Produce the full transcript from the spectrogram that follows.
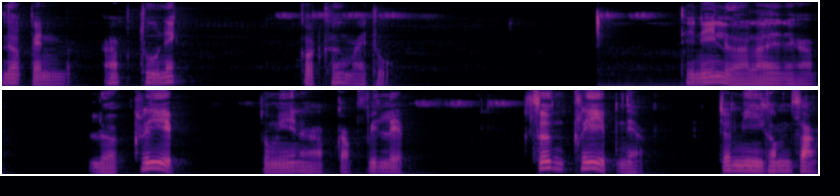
เลือกเป็น Up to Neck กดเครื่องหมายถูก ทีนี้เหลืออะไรนะครับ เหลือคลีป ตรงนี้นะครับกับ Fillet ซึ่งคลีปเนี่ยจะมีคำสั่ง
